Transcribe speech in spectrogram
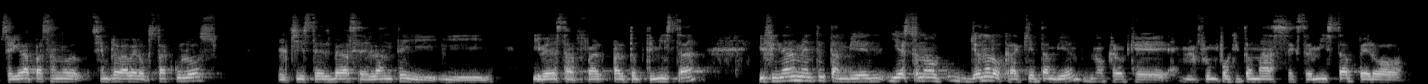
seguirá pasando, siempre va a haber obstáculos, el chiste es ver hacia adelante y, y, ver esta parte optimista. Y finalmente también, y esto no, yo no lo craqué también, no creo que me fui un poquito más extremista, pero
